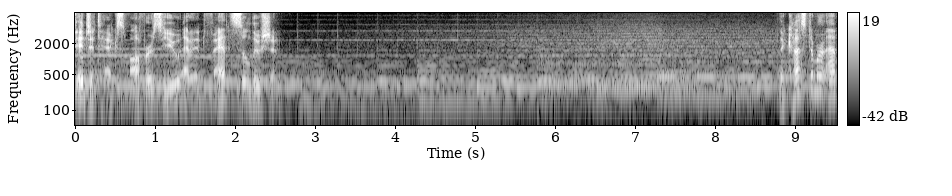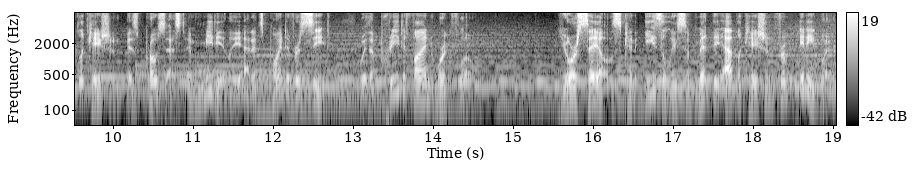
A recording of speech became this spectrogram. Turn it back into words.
Digitexx offers you an advanced solution. The customer application is processed immediately at its point of receipt with a predefined workflow. Your sales can easily submit the application from anywhere,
